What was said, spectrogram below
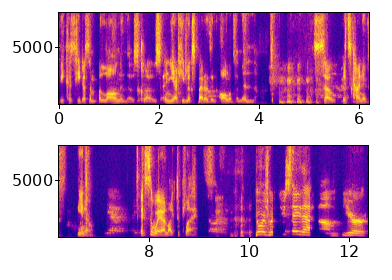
because he doesn't belong in those clothes. And yet he looks better than all of them in them. so it's kind of, you know, it's the way I like to play. George, would you say that um, you're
